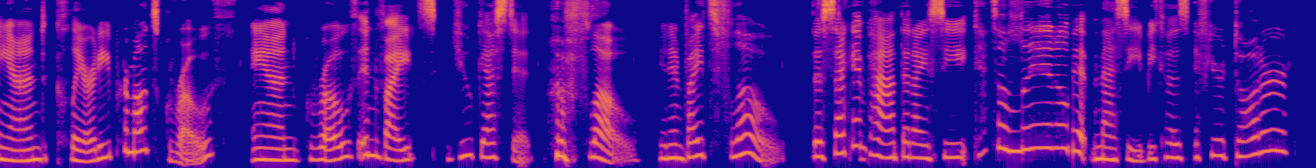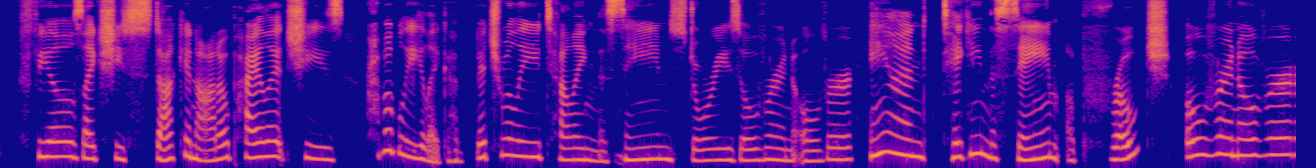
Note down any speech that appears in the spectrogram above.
And clarity promotes growth, and growth invites, you guessed it, flow. It invites flow. The second path that I see gets a little bit messy because if your daughter feels like she's stuck in autopilot, she's probably like habitually telling the same stories over and over and taking the same approach over and over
